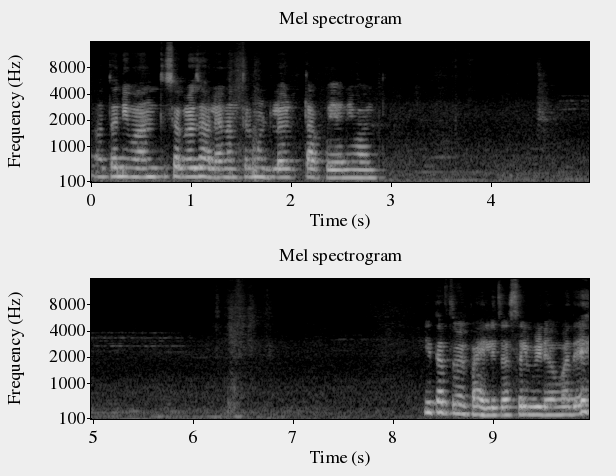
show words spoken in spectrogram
आता निवांत सगळं झाल्यानंतर म्हटलं टाकूया निवांत. ही तर तुम्ही पाहिलीच असेल व्हिडिओमध्ये.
